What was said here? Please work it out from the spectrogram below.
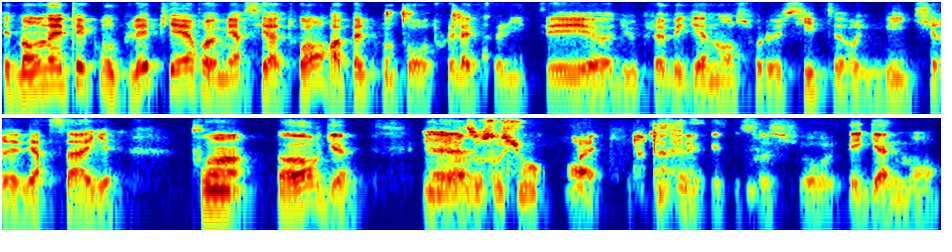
Eh ben, on a été complet, Pierre. Merci à toi. On rappelle qu'on peut retrouver l'actualité du club également sur le site rugby-versailles.org. Et les réseaux sociaux, ouais, tout à fait. Les réseaux sociaux également.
